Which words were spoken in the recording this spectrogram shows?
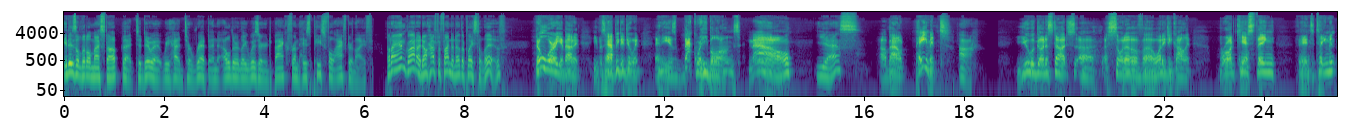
it is a little messed up that to do it we had to rip an elderly wizard back from his peaceful afterlife. But I am glad I don't have to find another place to live. Don't worry about it. He was happy to do it, and he is back where he belongs. Now, Yes? about payment. Ah, You were going to start uh, a sort of, uh, what did you call it? Broadcast thing for entertainment?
